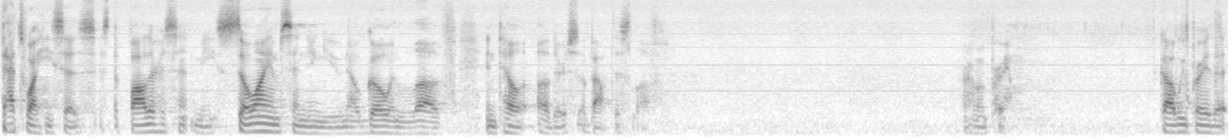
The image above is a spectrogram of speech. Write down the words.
That's why he says, As the Father has sent me, so I am sending you. Now go and love and tell others about this love. I'm going to pray. God, we pray that.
